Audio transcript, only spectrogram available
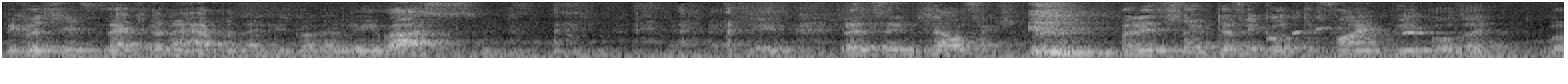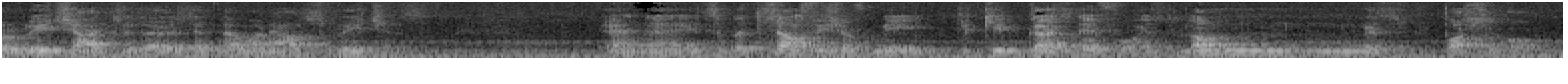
Because if that's going to happen, then he's going to leave us. That seems selfish. but it's so difficult to find people that will reach out to those that no one else reaches. And uh, it's a bit selfish of me to keep Gus there for as long as possible.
